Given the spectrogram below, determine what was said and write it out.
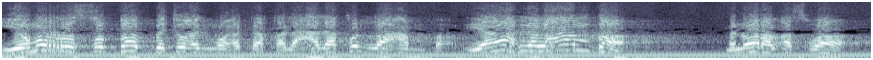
يمر الضباط بتوع المعتقل على كل عنبر يا أهل العنبر من وراء الاسوار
